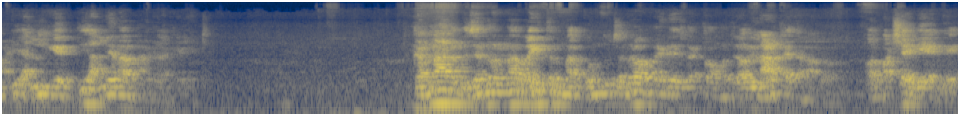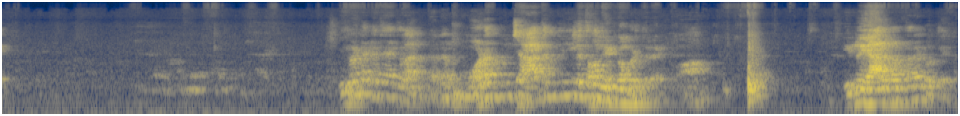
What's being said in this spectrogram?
ಮಾಡಿ ಅಲ್ಲಿಗೆ ಎತ್ತಿ ಅಲ್ಲೇನಾರು ಮಾಡ್ಕೊಳಕ್ಕೆ ಹೇಳಿ ಕರ್ನಾಟಕದ ಜನರನ್ನ ರೈತರನ್ನ ಕೊಂದು ಚಂದ್ರಬಾಬು ನಾಯ್ಡು ಹೆಸರು ತಗೊಂಡ್ಬಂದ್ರೆ ಅವ್ರಿಗೆ ನಾಡ್ತಾ ಇದ್ದಾರೆ ಅವರು. ಅವ್ರ ಪಕ್ಷ ಇದೆಯಲ್ಲಿ ಇದೊಂಡ ಕಥೆ ಆಗಲ್ಲ ಅಂತಂದ್ರೆ ಮೋಡಕ್ ಮುಂಚೆ ಆತಂಕ ಈಗಲೇ ತಗೊಂಡು ಇಟ್ಕೊಂಡ್ಬಿಡ್ತಾರೆ. ಇನ್ನು ಯಾರು ಬರ್ತಾರೆ ಗೊತ್ತಿಲ್ಲ.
